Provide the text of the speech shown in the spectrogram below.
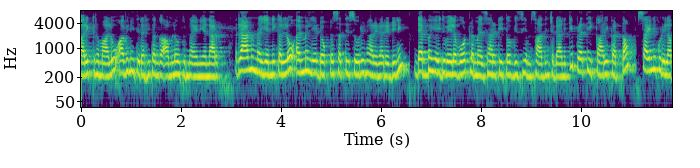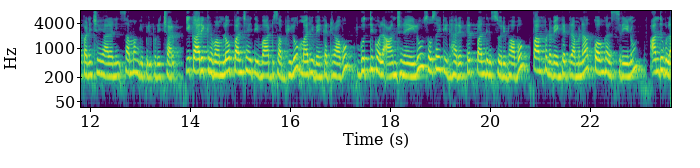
కార్యక్రమాలు అవినీతి రహితంగా అమలవుతున్నాయని అన్నారు. రానున్న ఎన్నికల్లో ఎమ్మెల్యే డాక్టర్ సత్య సూర్యనారాయణ రెడ్డిని డెబ్బై ఐదు వేల ఓట్ల మెజారిటీతో విజయం సాధించడానికి ప్రతి కార్యకర్త సైనికుడిలా పనిచేయాలని సమ్మంగి పిలుపునిచ్చారు. ఈ కార్యక్రమంలో పంచాయతీ వార్డు సభ్యులు మర్రి వెంకట్రావు గుత్తికొల ఆంజనేయులు సొసైటీ డైరెక్టర్ పందిరి సూరిబాబు పంపన వెంకటరమణ కొంగర శ్రీను అందుగుల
